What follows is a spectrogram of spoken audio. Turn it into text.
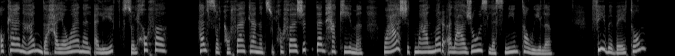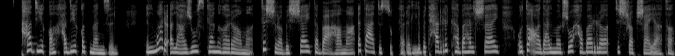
وكان عندها حيوانها الأليف سلحفاة. هالسلحفاة كانت سلحفاة جدا حكيمة وعاشت مع المرأة العجوز لسنين طويلة. في ببيتهم حديقة حديقة منزل. المرأة العجوز كان غرامة. تشرب الشاي تبعها مع قطعة السكر اللي بتحركها بهالشاي وتقعد على المرجوحة برا تشرب شاياتها.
